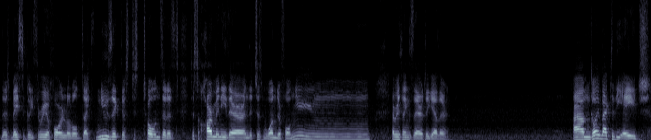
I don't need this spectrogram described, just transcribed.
There's basically three or four little like music. There's just tones and it's just harmony there, and it's just wonderful. Everything's there together. Um, going back to the age,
